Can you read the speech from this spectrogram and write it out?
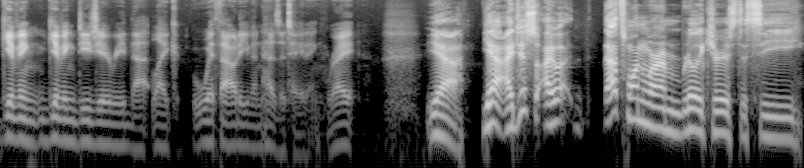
giving giving DJ Reed that like without even hesitating, right? Yeah, yeah. I just I that's one where I'm really curious to see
